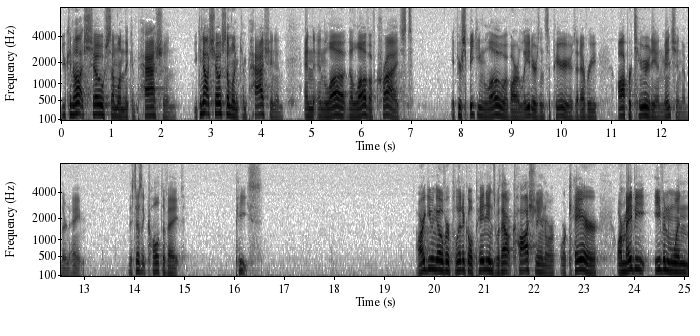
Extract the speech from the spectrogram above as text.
You cannot show someone the compassion. You cannot show someone compassion and, and, and love, the love of Christ if you're speaking low of our leaders and superiors at every opportunity and mention of their name. This doesn't cultivate peace. arguing over political opinions without caution or, or care, or maybe even when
